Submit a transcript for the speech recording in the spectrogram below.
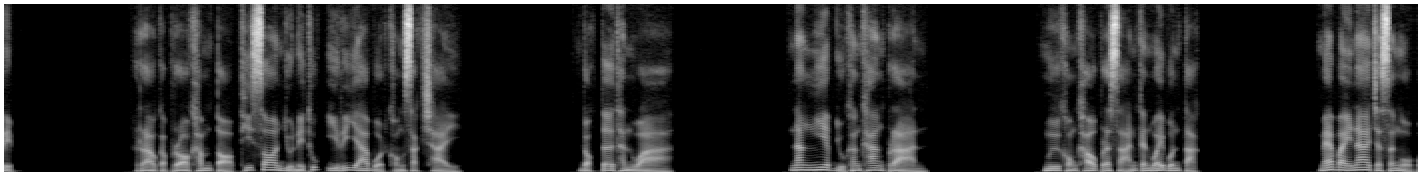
กริบราวกับรอคำตอบที่ซ่อนอยู่ในทุกอิริยาบถของศักชัย ดอกเตอรธันวา นั่งเงียบอยู่ข้างๆปราณ มือของเขาประสานกันไว้บนตัก แม้ใบหน้าจะสงบ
